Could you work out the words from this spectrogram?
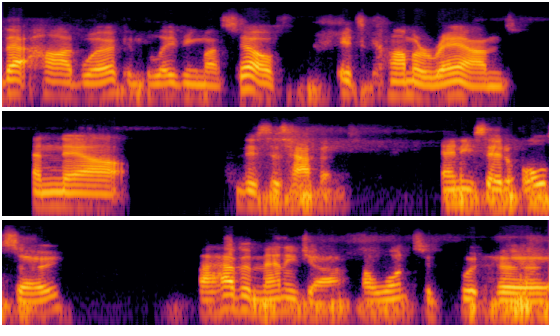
that hard work and believing myself it's come around and now this has happened and he said also i have a manager i want to put her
